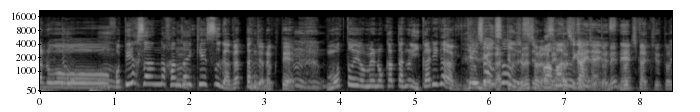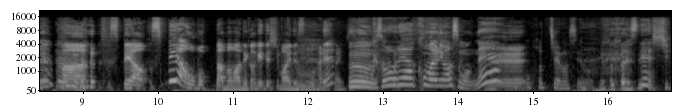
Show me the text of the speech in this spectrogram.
あのうん。ホテイヤさんの犯罪係数が上がったんじゃなくて、うんうん元嫁の方の怒りがゲージが上がってるんですよね。そね。間違いないですね。どっちかっていうとね。まあスペアをスペアを持ったまま出かけてしまいですもんね、うんそれは困りますもんね。ね怒っちゃいますよ。よかったですね。執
